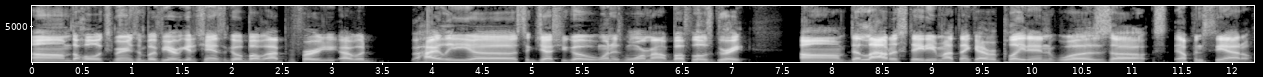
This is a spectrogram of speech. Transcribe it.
Um, the whole experience, but if you ever get a chance to go, Buff- I prefer. you- I would highly uh, suggest you go when it's warm out. Buffalo's great. Um, the loudest stadium I think I ever played in was uh, up in Seattle.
